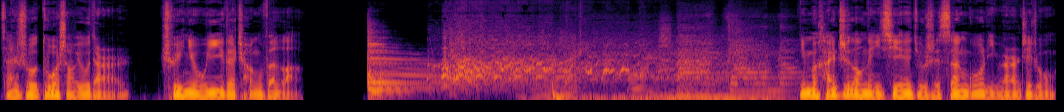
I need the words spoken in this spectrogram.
咱说多少有点吹牛一的成分了。你们还知道哪些就是三国里边这种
